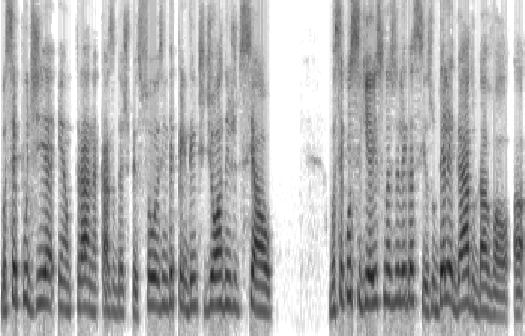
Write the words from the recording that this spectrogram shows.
você podia entrar na casa das pessoas independente de ordem judicial. Você conseguia isso nas delegacias. O delegado dava a,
